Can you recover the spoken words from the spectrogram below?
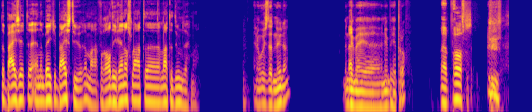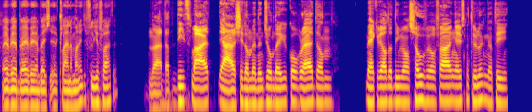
erbij zitten en een beetje bijsturen. Maar vooral die renners laten, laten doen, zeg maar. En hoe is dat nu dan? Nu ben je, nu ben je prof. Profs, Ben je, weer, ben je weer een beetje een kleine mannetje, vliegen fluiten? Nou dat niet. Maar ja, als je dan met een John Degenkolb rijdt, dan merk je wel dat die man zoveel ervaring heeft natuurlijk. Dat hij,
